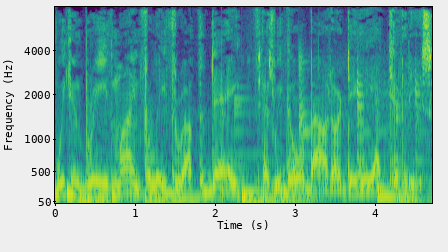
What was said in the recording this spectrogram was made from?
we can breathe mindfully throughout the day as we go about our daily activities.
